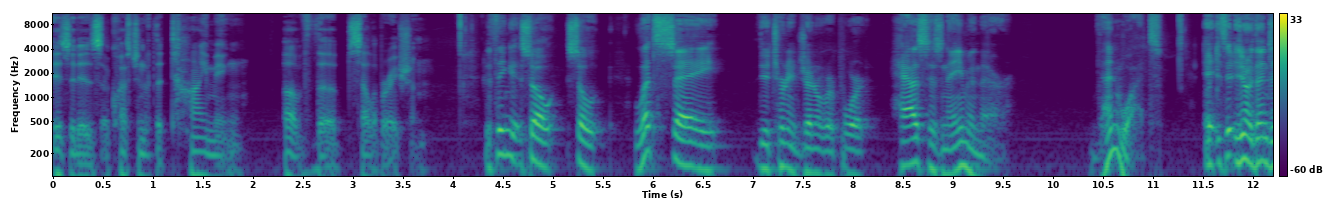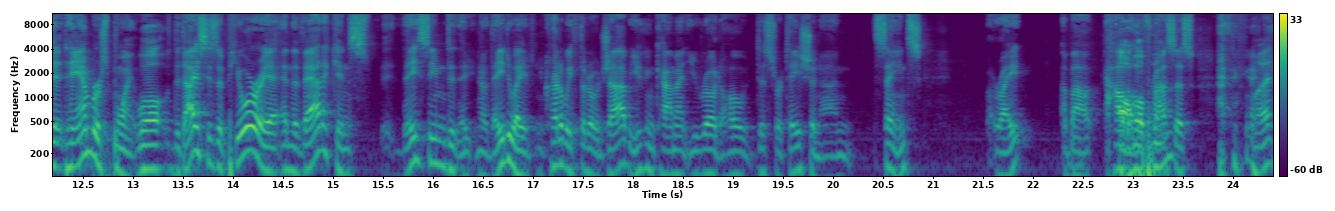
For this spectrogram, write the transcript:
as it is a question of the timing of the celebration. The thing is, so so let's say the Attorney General report has his name in there. Then what? Is it- you know, then to, to Amber's point, well, the Diocese of Peoria and the Vatican's, they seem to, you know, they do an incredibly thorough job. You can comment. You wrote a whole dissertation on saints, right? About how All the whole process. What?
